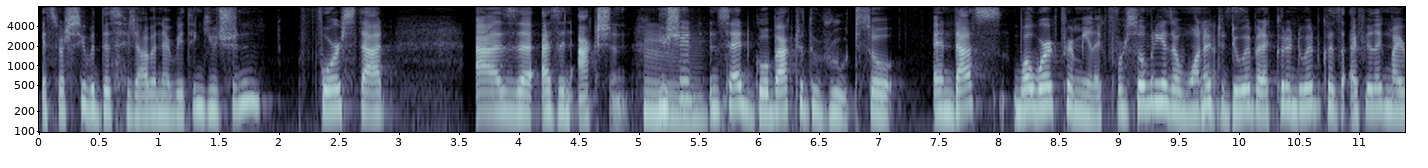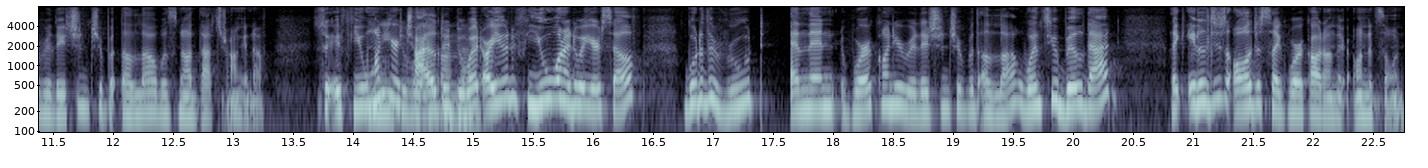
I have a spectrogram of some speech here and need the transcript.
especially with this hijab and everything, you shouldn't force that as a, as an action. You Hmm. should instead go back to the root. So, and that's what worked for me. Like for so many years, I wanted to do it, but I couldn't do it because I feel like my relationship with Allah was not that strong enough. So, if you want need your to child to do that. it, or even if you want to do it yourself, go to the root and then work on your relationship with Allah. Once you build that, like it'll just all just like work out on their on its own.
